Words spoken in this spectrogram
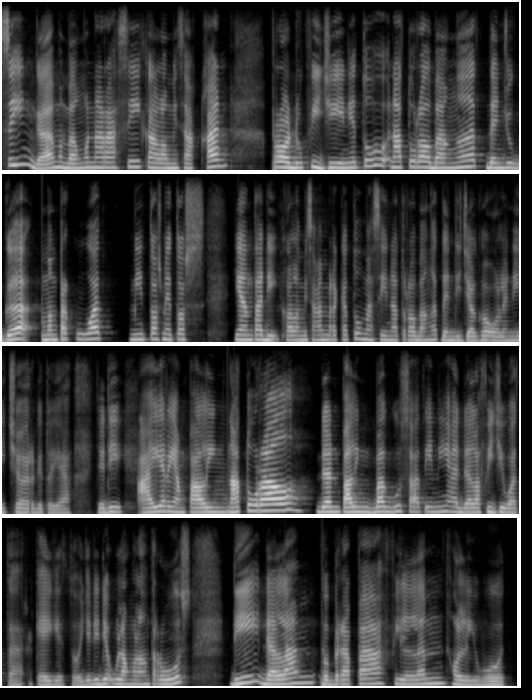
sehingga membangun narasi kalau misalkan produk VG ini tuh natural banget dan juga memperkuat mitos-mitos yang tadi kalau misalkan mereka tuh masih natural banget dan dijaga oleh nature gitu ya. Jadi air yang paling natural dan paling bagus saat ini adalah Fiji water kayak gitu. Jadi dia ulang-ulang terus di dalam beberapa film Hollywood.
